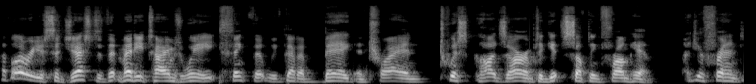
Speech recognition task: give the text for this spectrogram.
I've already suggested that many times we think that we've got to beg and try and twist God's arm to get something from him. My dear friend,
